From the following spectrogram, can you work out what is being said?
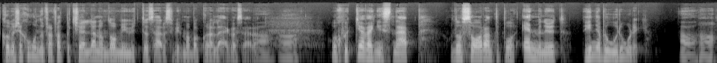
konversationer, framförallt på kvällarna om de är ute och så här, så vill man bara kolla läge och så här. Ja. Ja. Och skickar jag iväg en snap och de svarar inte på en minut, då hinner jag bli orolig. Ja. Ja.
